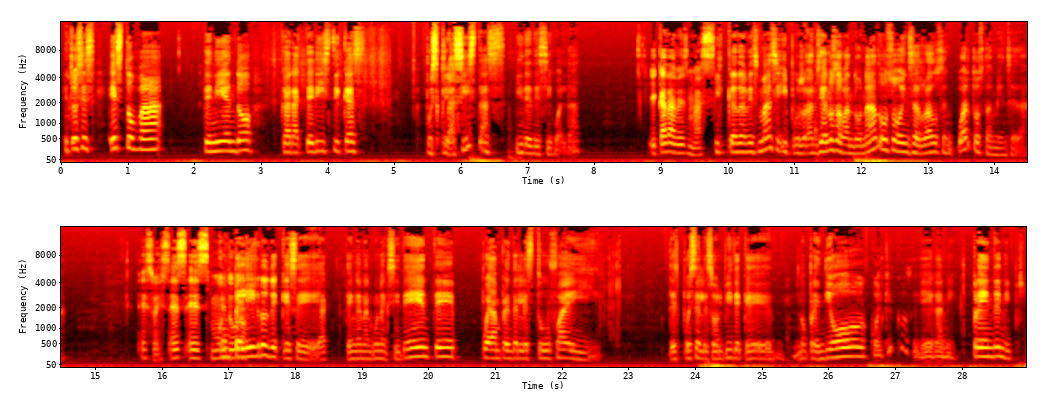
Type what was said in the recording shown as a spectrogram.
Entonces, esto va teniendo características pues clasistas y de desigualdad. Y cada vez más. Y cada vez más, y pues ancianos abandonados o encerrados en cuartos también se da. Eso es, es, es muy Con duro. peligro de que se tengan algún accidente, puedan prender la estufa y después se les olvide que no prendió, cualquier cosa, llegan y prenden y pues...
